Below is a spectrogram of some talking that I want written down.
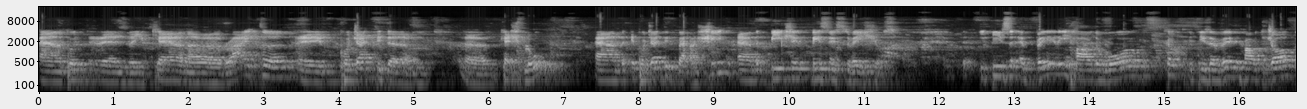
and, put, and you can write a projected um, cash flow and a projected balance sheet and business ratios it is a very hard work, it is a very hard job,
